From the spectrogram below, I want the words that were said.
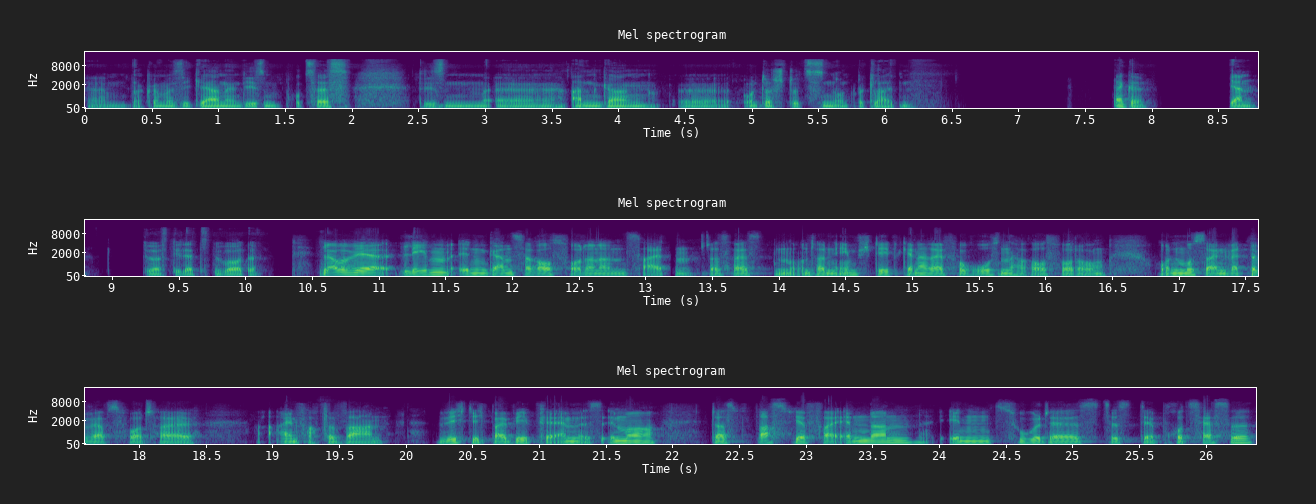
Ähm, da können wir Sie gerne in diesem Prozess, diesem äh, Angang äh, unterstützen und begleiten. Danke. Jan, du hast die letzten Worte. Ich glaube, wir leben in ganz herausfordernden Zeiten. Das heißt, ein Unternehmen steht generell vor großen Herausforderungen und muss seinen Wettbewerbsvorteil einfach bewahren. Wichtig bei BPM ist immer, dass was wir verändern im Zuge des, des, der Prozesse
